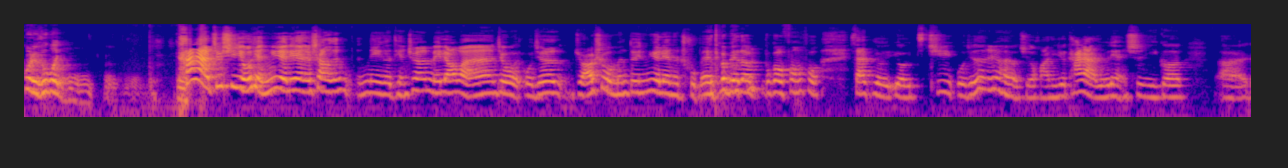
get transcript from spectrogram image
或者如果你他俩就是有点虐恋，就上次跟那个田川没聊完，就我我觉得主要是我们对虐恋的储备特别的不够丰富。下有有趣，我觉得这是很有趣的话题，就他俩有点是一个呃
